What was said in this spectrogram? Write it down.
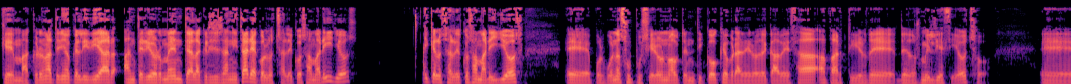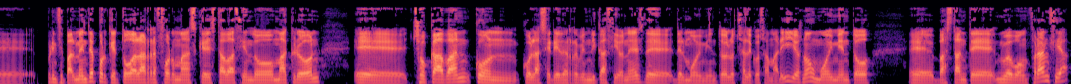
que Macron ha tenido que lidiar anteriormente a la crisis sanitaria con los chalecos amarillos, y que los chalecos amarillos, eh, pues bueno, supusieron un auténtico quebradero de cabeza a partir de, 2018. Eh, principalmente porque todas las reformas que estaba haciendo Macron eh, chocaban con, la serie de reivindicaciones del movimiento de los chalecos amarillos, ¿no? Un movimiento bastante nuevo en Francia,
